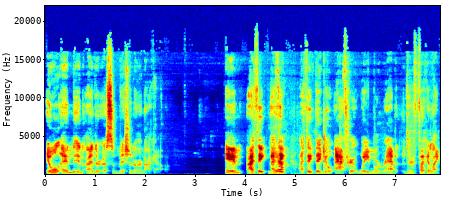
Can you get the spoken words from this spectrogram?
it will end in either a submission or a knockout. And I think I think I think they go after it way more rabbit. They're fucking like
